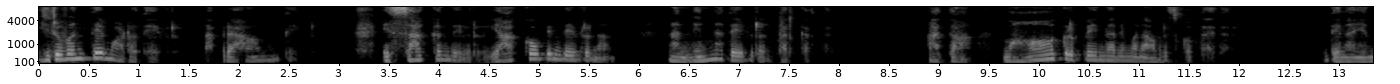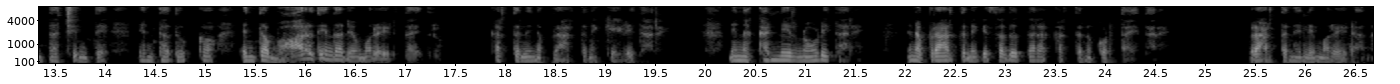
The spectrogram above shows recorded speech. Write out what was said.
ಇರುವಂತೆ ಮಾಡೋ ದೇವರು, ಅಬ್ರಹಾಮನ್ ದೇವರು ಇಸ್ಸಾಕನ್ ದೇವರು, ಯಾಕೋಬಿನ್ ದೇವರು ನಾನು ನಾನು ನಿನ್ನ ದೇವರು ಅಂತ ಕರ್ತನು ಆತ ಮಹಾಕೃಪೆಯಿಂದ ನಿಮ್ಮನ್ನು ಆವರಿಸ್ಕೊತಾ ಇದ್ದಾರೆ. ದಿನ ಎಂಥ ಚಿಂತೆ, ಎಂಥ ದುಃಖ, ಎಂಥ ಭಾರದಿಂದ ನೀವು ಮೊರೆ ಇಡ್ತಾ ಇದ್ರು. ಕರ್ತನಿನ ಪ್ರಾರ್ಥನೆ ಕೇಳಿದ್ದಾರೆ. ನಿನ್ನ ಕಣ್ಣೀರು ನೋಡಿದ್ದಾರೆ. ನಿನ್ನ ಪ್ರಾರ್ಥನೆಗೆ ಸದುತ್ತರ ಕರ್ತನು ಕೊಡ್ತಾ ಇದ್ದಾರೆ. ಪ್ರಾರ್ಥನೆಯಲ್ಲಿ ಮೊರೆ ಇಡೋಣ.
